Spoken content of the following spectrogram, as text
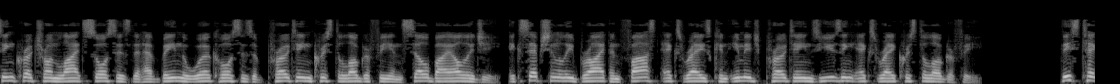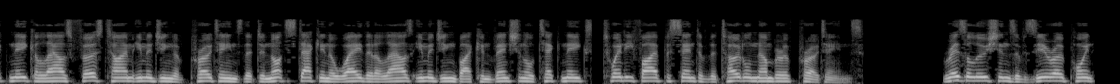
synchrotron light sources that have been the workhorses of protein crystallography and cell biology. Exceptionally bright and fast X-rays can image proteins using X-ray crystallography. This technique allows first-time imaging of proteins that do not stack in a way that allows imaging by conventional techniques, 25% of the total number of proteins. Resolutions of 0.8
